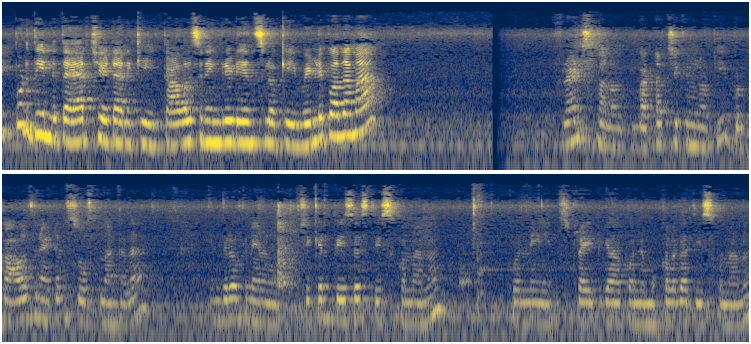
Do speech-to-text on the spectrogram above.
ఇప్పుడు దీన్ని తయారు చేయడానికి కావలసిన ఇంగ్రీడియంట్స్లోకి వెళ్ళిపోదామా? ఫ్రెండ్స్ మనం బటర్ చికెన్లోకి ఇప్పుడు కావాల్సిన ఐటమ్స్ చూస్తున్నాం కదా. ఇందులోకి నేను చికెన్ పీసెస్ తీసుకున్నాను. కొన్ని స్ట్రైట్గా కొన్ని ముక్కలుగా తీసుకున్నాను.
